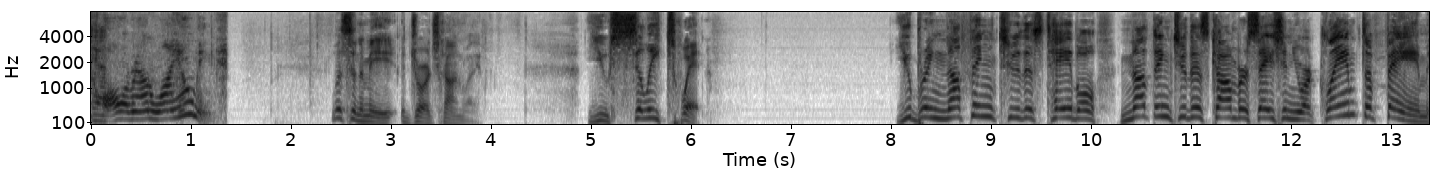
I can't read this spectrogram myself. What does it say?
yeah. all around Wyoming. Listen to me, George Conway. You silly twit. You bring nothing to this table, nothing to this conversation. Your claim to fame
